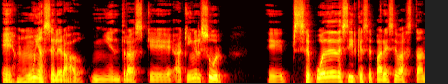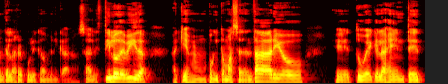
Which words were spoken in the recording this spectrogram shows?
es muy acelerado, mientras que aquí en el sur eh, se puede decir que se parece bastante a la República Dominicana. O sea, el estilo de vida aquí es un poquito más sedentario, eh, tú ves que la gente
